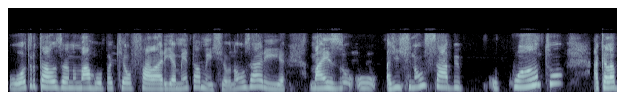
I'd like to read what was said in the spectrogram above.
o outro tá usando uma roupa que eu falaria mentalmente, eu não usaria, mas o, o a gente não sabe o quanto aquela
